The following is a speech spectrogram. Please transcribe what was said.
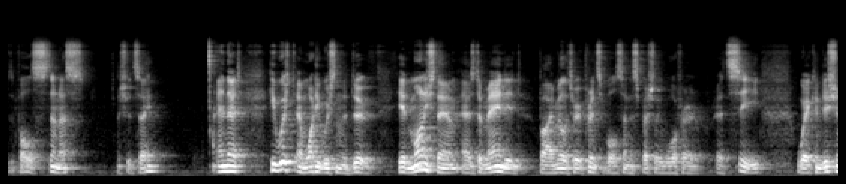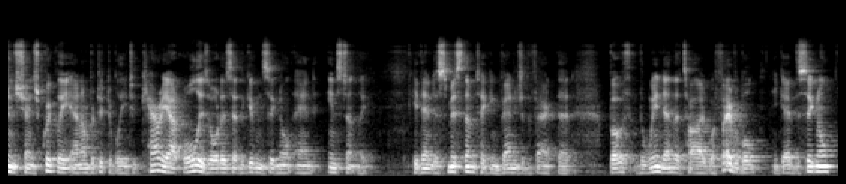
Volsenus, I should say, and that he wished and what he wished them to do. He admonished them as demanded by military principles and especially warfare at sea where conditions change quickly and unpredictably, to carry out all his orders at the given signal and instantly. He then dismissed them, taking advantage of the fact that both the wind and the tide were favorable. He gave the signal,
